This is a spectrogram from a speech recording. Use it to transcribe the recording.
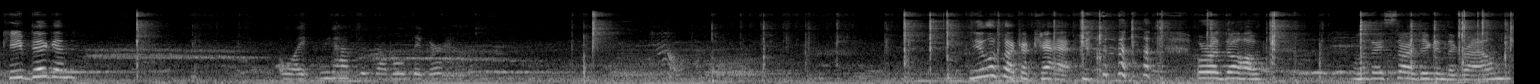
Keep digging. oh wait, we have the double digger. Ow. You look like a cat or a dog when they start digging the ground.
